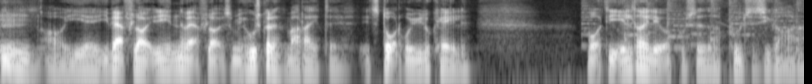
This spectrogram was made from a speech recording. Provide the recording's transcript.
og i, øh, i hver fløj, i enden af hver fløj, som jeg husker det, var der et, øh, et stort rygelokale, hvor de ældre elever kunne sidde og pulse cigaretter.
